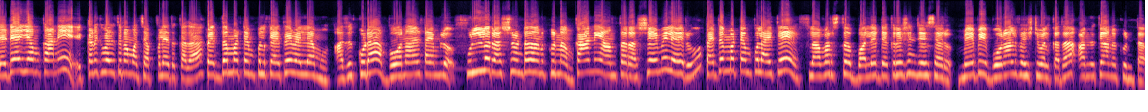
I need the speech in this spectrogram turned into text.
రెడీ అయ్యాం కానీ ఎక్కడికి వెళ్తున్నామో చెప్పలేదు కదా? పెద్దమ్మ టెంపుల్కి అయితే వెళ్ళాము. అది కూడా బోనాల టైంలో. ఫుల్ రష్ ఉంటది అనుకున్నాం. కానీ అంత రష్ ఏమీ లేరు. పెద్దమ్మ టెంపుల్ అయితే ఫ్లవర్స్తో భలే డెకరేషన్ చేశారు. మేబీ బోనాల ఫెస్టివల్ కదా? అందుకే అనుకుంటా.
